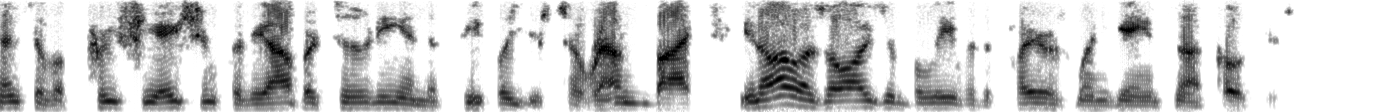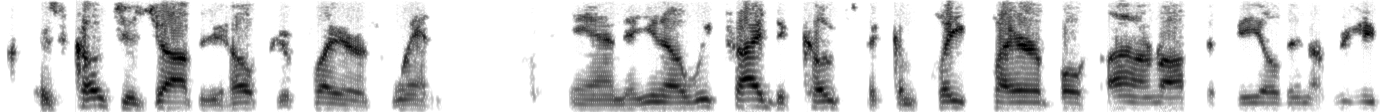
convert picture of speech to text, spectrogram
sense of appreciation for the opportunity and the people you're surrounded by. You know, I was always a believer that players win games, not coaches. It's coach's job to help your players win. And, you know, we tried to coach the complete player both on and off the field, and it really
